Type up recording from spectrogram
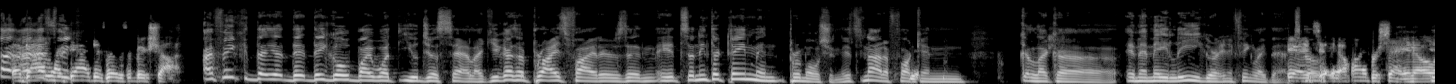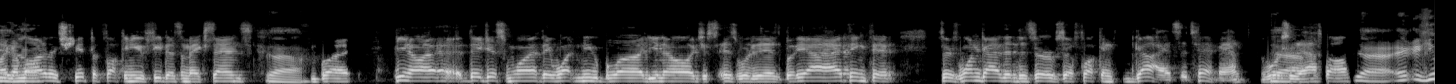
I, a guy I like think, that deserves a big shot. I think they, they they go by what you just said. Like you guys are prize fighters, and it's an entertainment promotion. It's not a fucking like a MMA league or anything like that. Yeah, So, it's 100%. You know, like a lot of the shit the fucking UFC doesn't make sense. yeah. But you know, they just want they want new blood. You know, it just is what it is. But yeah, I think that if there's one guy that deserves a fucking guy, it's it's him, man. He works Yeah. his ass off. Yeah, he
